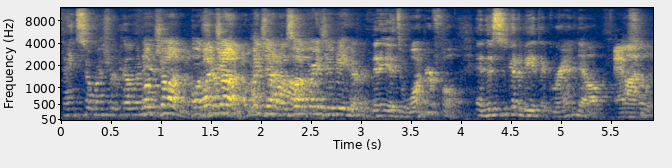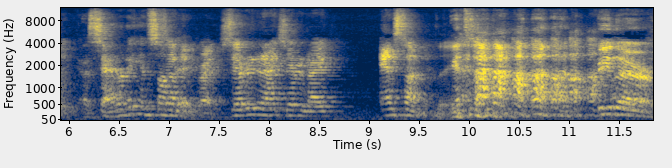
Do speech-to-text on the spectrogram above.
Thanks so much for coming in. Bonjour, bonjour, bonjour. It's so great to be here. It's wonderful. And this is going to be at the Grandel Absolutely. on Saturday and Sunday. Sunday, right. Saturday night, Saturday night, and Sunday. be there.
